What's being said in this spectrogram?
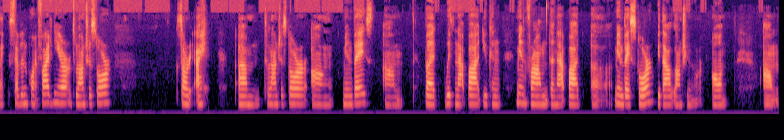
like 7.5 year to launch a store. Sorry, I um, to launch a store on Mintbase. Um, but with Nepbot, you can mint from the Nepbot uh, Mintbase store without launching your own um,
